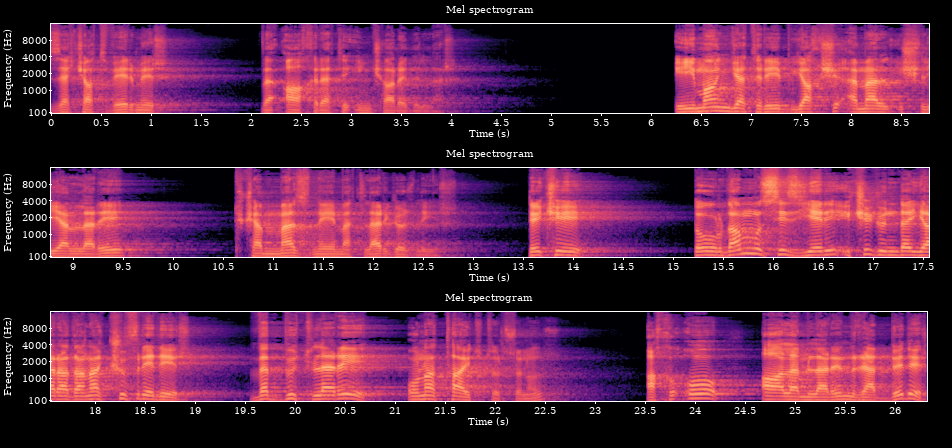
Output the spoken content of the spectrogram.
zəkat vermir və axirəti inkar edirlər. İman gətirib yaxşı əməl işləyənləri tükənməz neymətlər gözləyir. De ki, doğrudanmı siz yeri iki gündə yaradana küfr edir və bütləri ona tay tutursunuz? Axı o, aləmlərin Rəbbidir.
